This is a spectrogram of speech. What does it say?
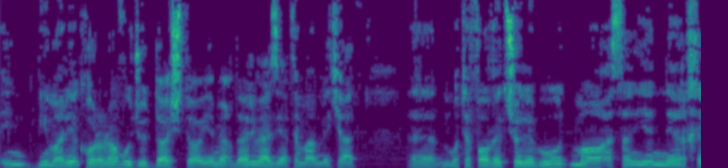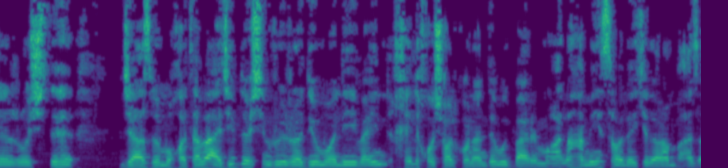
این بیماری کرونا وجود داشت و یه مقداری وضعیت مملکت متفاوت شده بود ما اصلا یه نرخ رشد جذب مخاطب عجیب داشتیم روی رادیو مالی و این خیلی خوشحال کننده بود برای ما. الان همه این سالهایی که دارم از,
